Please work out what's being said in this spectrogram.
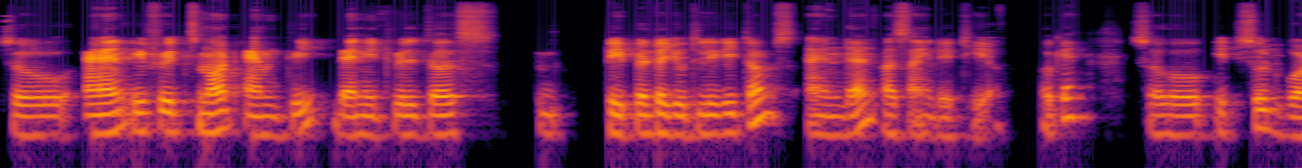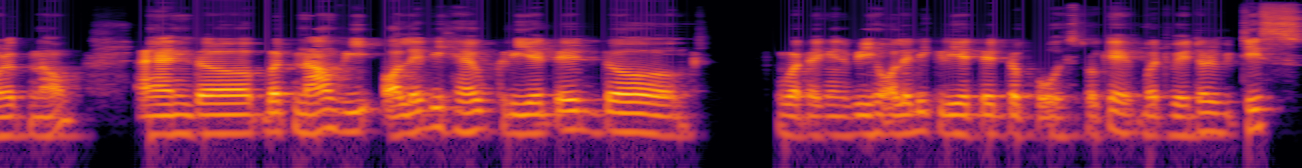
So and if it's not empty then it will just prepare the utility terms and then assign it here okay? So it should work now. And uh, but now we already have created the what again we already created the post okay? But whether this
